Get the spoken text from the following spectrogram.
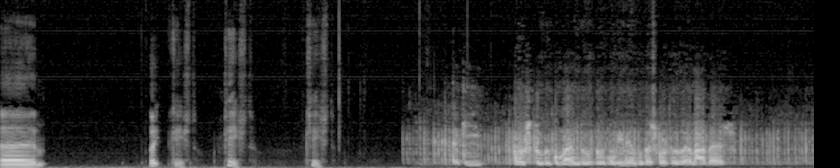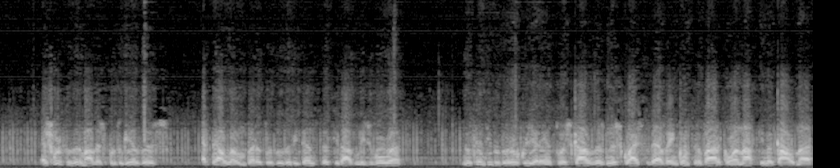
Uh... Oi, o que é isto? O que é isto? O que é isto? Aqui, posto de comando do movimento das Forças Armadas. As Forças Armadas Portuguesas apelam para todos os habitantes da cidade de Lisboa no sentido de recolherem as suas casas nas quais se devem conservar com a máxima calma.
